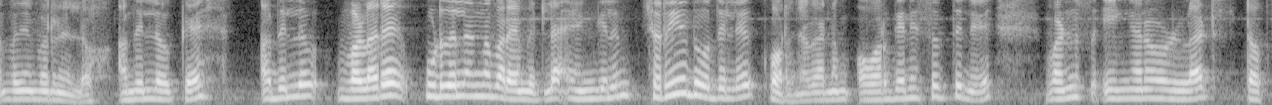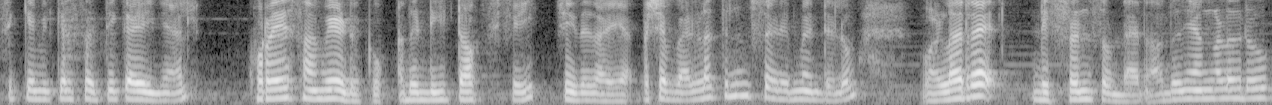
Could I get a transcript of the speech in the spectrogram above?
അപ്പോൾ ഞാൻ പറഞ്ഞല്ലോ അതിലൊക്കെ അതിൽ വളരെ കൂടുതലെന്ന് പറയാൻ പറ്റില്ല. എങ്കിലും ചെറിയ തോതിൽ കുറഞ്ഞു. കാരണം ഓർഗാനിസത്തിന് വൺസ് ഇങ്ങനെയുള്ള ടോക്സിക് കെമിക്കൽസ് എത്തിക്കഴിഞ്ഞാൽ കുറേ സമയമെടുക്കും അത് ഡീടോക്സിഫൈ ചെയ്ത് കഴിയാൻ. പക്ഷേ വെള്ളത്തിലും സെഡിമെന്റിലും വളരെ ഡിഫറൻസ് ഉണ്ടായിരുന്നു. അത് ഞങ്ങളൊരു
